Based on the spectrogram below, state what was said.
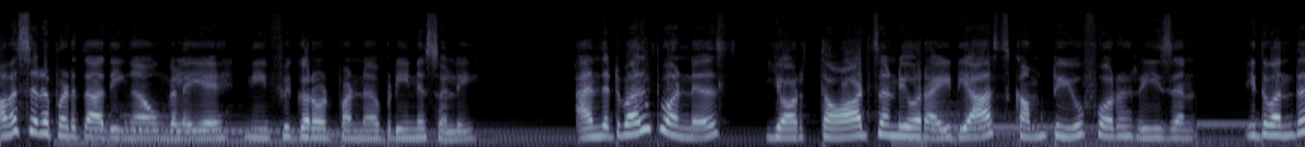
அவசரப்படுத்தாதீங்க உங்களையே. நீ ஃபிகர் அவுட் பண்ணு அப்படின்னு சொல்லி. And the twelfth one is your thoughts and your ideas come to you for a reason இது வந்து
